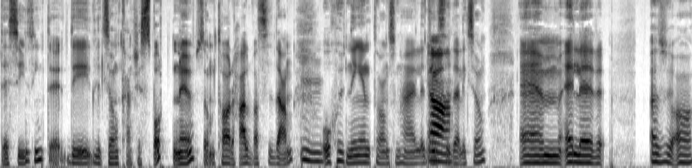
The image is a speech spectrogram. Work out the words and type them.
det syns inte. Det är liksom kanske sport nu som tar halva sidan Mm. och skjutningen tar en sån här liten Ja. sida liksom. Ehm, eller, alltså ja,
